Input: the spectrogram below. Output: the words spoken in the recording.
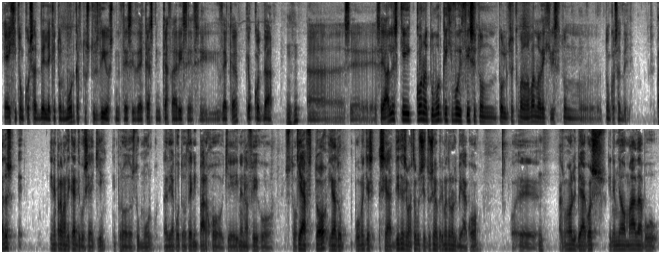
έχει τον Κωνσταντέλια και τον Μούρκ, αυτούς τους δύο στην θέση 10, στην καθαρή θέση 10, πιο κοντα α, σε, σε άλλες. Και η εικόνα του Μούρκ έχει βοηθήσει τον, τον Λουτσέσκο, επαναλαμβάνω, να διαχειριστεί τον, τον Κωνσταντέλια. Πάντως είναι πραγματικά εντυπωσιακή η πρόοδος του Μουρκ. Δηλαδή από το δεν υπάρχω και είναι να φύγω στο. Και αυτό, για να το πούμε και σε αντίθεση με αυτό που συζητούσαμε πριν με τον Ολυμπιακό. Ε, Α πούμε, ο Ολυμπιακός είναι μια ομάδα που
